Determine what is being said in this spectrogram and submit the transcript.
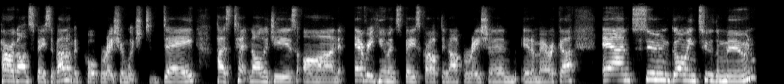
Paragon Space Development Corporation, which today has technologies on every human spacecraft in operation in America and soon going to the moon,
